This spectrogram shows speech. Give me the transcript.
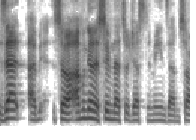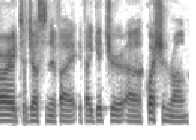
Is that I mean, so? I'm going to assume that's what Justin means. I'm sorry to Justin if I if I get your uh, question wrong.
